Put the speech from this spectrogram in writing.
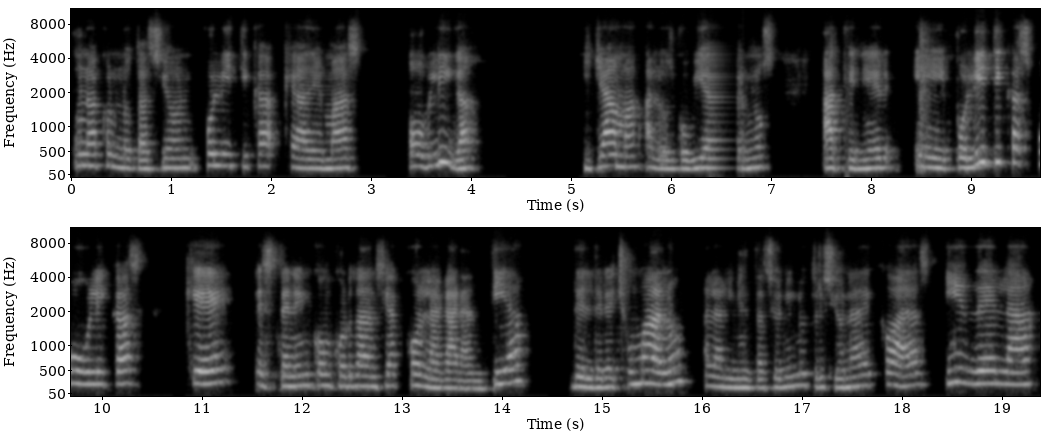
una connotación política que además obliga y llama a los gobiernos a tener eh, políticas públicas que estén en concordancia con la garantía del derecho humano a la alimentación y nutrición adecuadas y de la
